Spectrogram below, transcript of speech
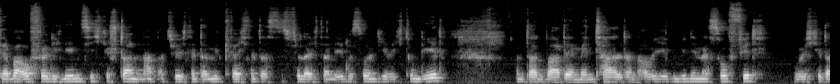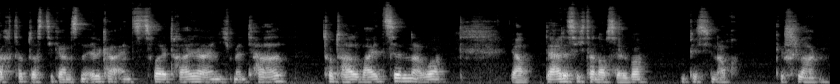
der war auch völlig neben sich gestanden, hat natürlich nicht damit gerechnet, dass das vielleicht dann eben so in die Richtung geht. Und dann war der mental dann auch irgendwie nicht mehr so fit, wo ich gedacht habe, dass die ganzen LK 1, 2, 3 ja eigentlich mental total weit sind, aber ja, der hatte sich dann auch selber ein bisschen auch geschlagen.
